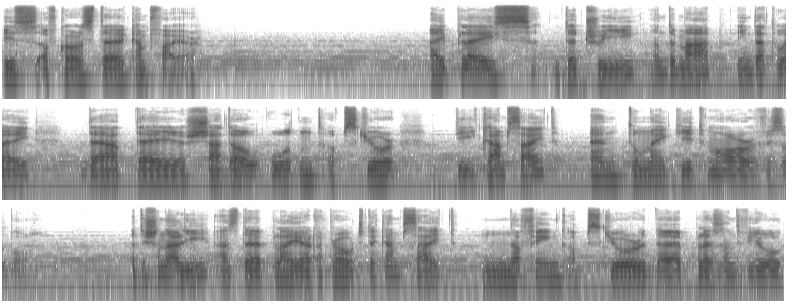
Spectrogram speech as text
is of course the campfire. I place the tree on the map in that way that their shadow wouldn't obscure the campsite and to make it more visible. Additionally, as the player approached the campsite, nothing obscured the pleasant view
